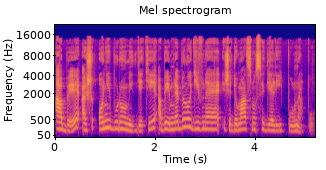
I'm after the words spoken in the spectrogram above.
aby, až oni budou mít děti, aby jim nebylo divné, že domácnost se dělí půl na půl.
